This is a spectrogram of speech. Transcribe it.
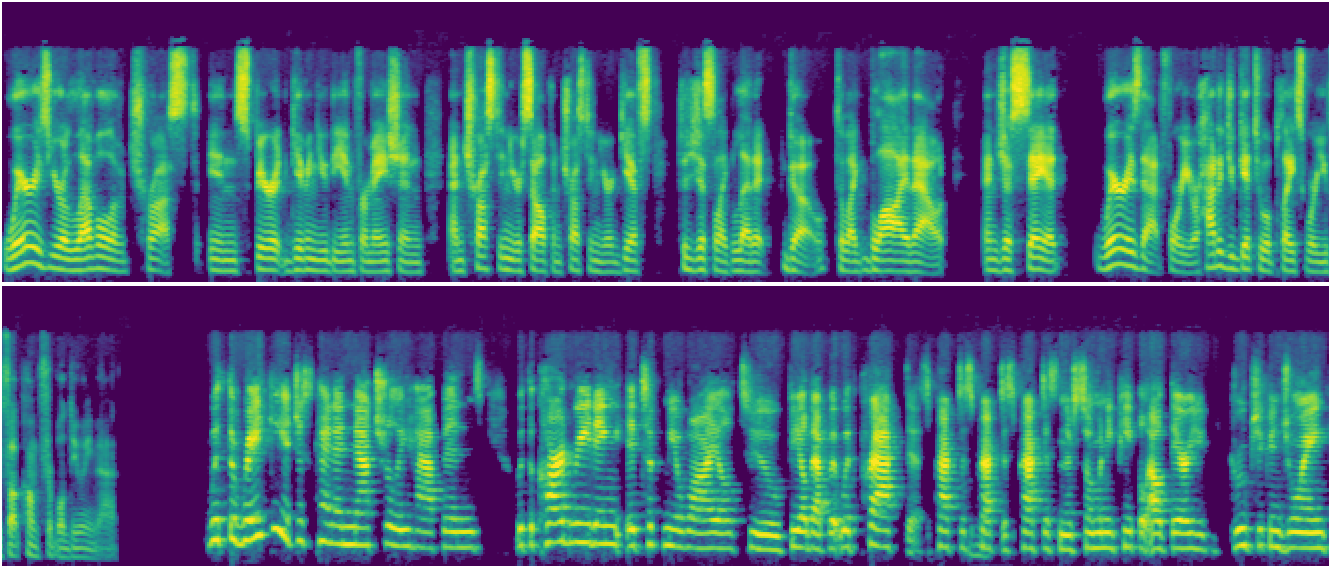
where is your level of trust in spirit giving you the information and trust in yourself and trust in your gifts to just like let it go to like blah it out and just say it? Where is that for you? Or how did you get to a place where you felt comfortable doing that? With the reiki it just kind of naturally happened with the card reading it took me a while to feel that but with practice practice mm-hmm. practice practice and there's so many people out there you groups you can join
